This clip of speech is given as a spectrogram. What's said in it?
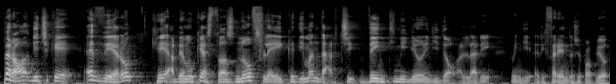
però dice che è vero che abbiamo chiesto a Snowflake di mandarci 20 milioni di dollari, quindi riferendosi proprio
